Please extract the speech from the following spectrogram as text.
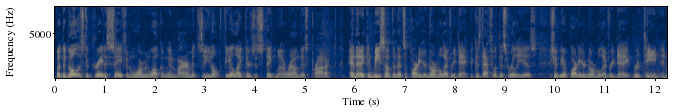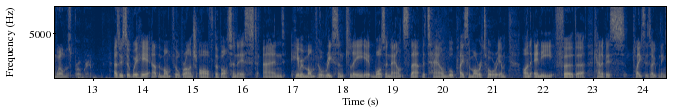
But the goal is to create a safe and warm and welcoming environment so you don't feel like there's a stigma around this product and that it can be something that's a part of your normal everyday because that's what this really is. It should be a part of your normal everyday routine and wellness program. As we said, we're here at the Montville branch of The Botanist, and here in Montville recently, it was announced that the town will place a moratorium on any further cannabis places opening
